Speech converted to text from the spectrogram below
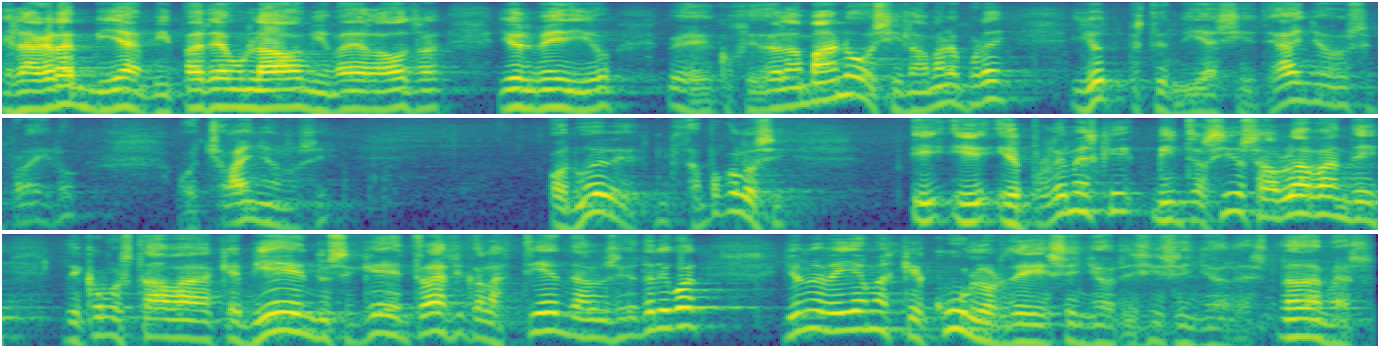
en la Gran Vía, mi padre a un lado, mi madre a la otra, yo en medio, cogido de la mano o sin la mano por ahí, y yo pues tendría siete años, por ahí, ¿no? Ocho años, no sé, o nueve, tampoco lo sé. Y, y- y el problema es que mientras ellos hablaban de, de cómo estaba, que bien, no sé qué, el tráfico, las tiendas, no sé qué, tal igual, yo no veía más que culos de señores y señoras, nada más.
